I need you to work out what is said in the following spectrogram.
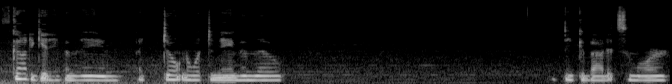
I've got to get him a name. I don't know what to name him, though. Think about it some more.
